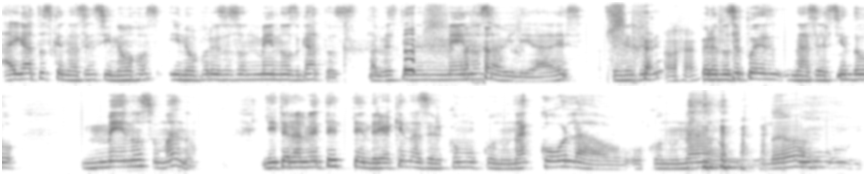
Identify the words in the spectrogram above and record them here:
hay gatos que nacen sin ojos y no por eso son menos gatos. Tal vez tienen menos habilidades, ¿sí me entiende? Pero no se puede nacer siendo menos humano. Literalmente tendría que nacer como con una cola o, o con una... No. un-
